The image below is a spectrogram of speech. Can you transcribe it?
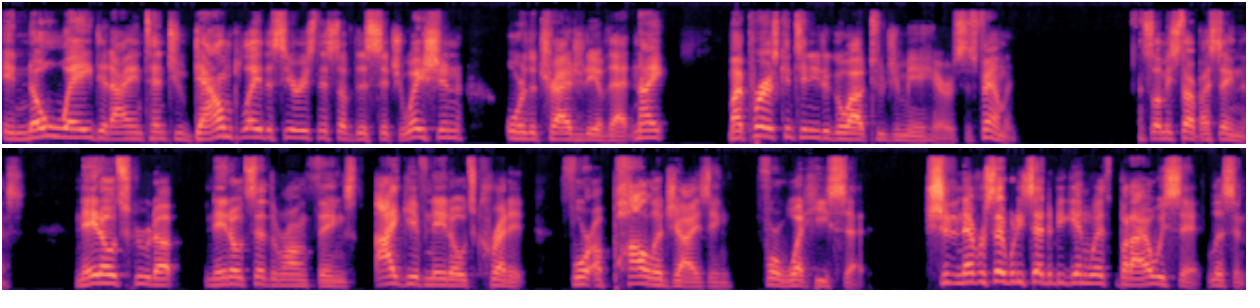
In no way did I intend to downplay the seriousness of this situation or the tragedy of that night. My prayers continue to go out to Jamea Harris's family. And so let me start by saying this. Nate Oats screwed up. Nate Oats said the wrong things. I give Nate Oats credit for apologizing for what he said. Should have never said what he said to begin with, but I always say it. Listen,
